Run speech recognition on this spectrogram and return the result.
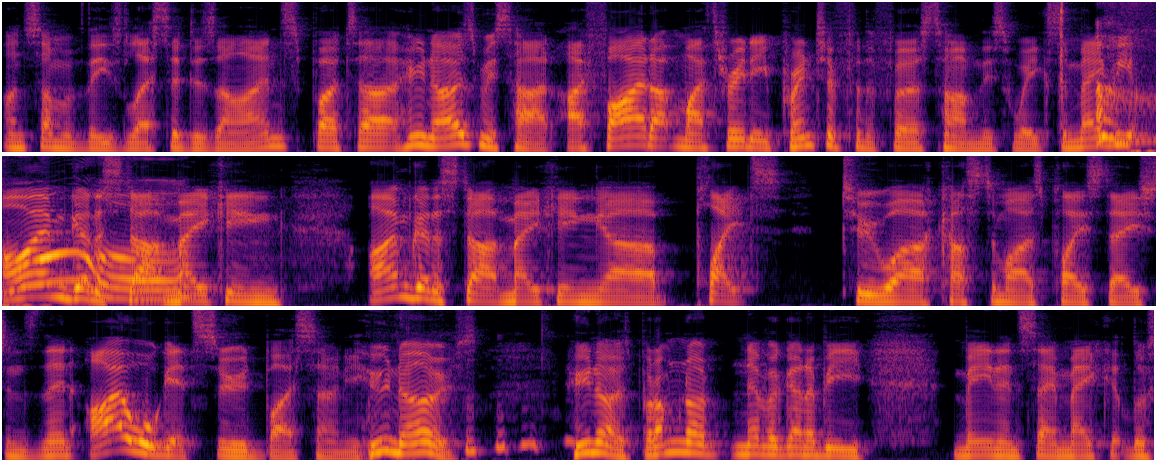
on some of these lesser designs. But uh, who knows miss hart? I fired up my 3d printer for the first time this week. So maybe i'm going to start Oh. making i'm going to start making uh, plates to uh, customize playstations then i will get sued by sony. Who knows? Who knows? But i'm not never going to be mean and say make it look,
